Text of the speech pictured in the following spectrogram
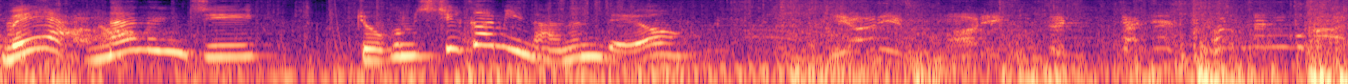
왜 안 나는지 조금 실감이 나는데요. 열이 머리 끝까지 솟는구만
